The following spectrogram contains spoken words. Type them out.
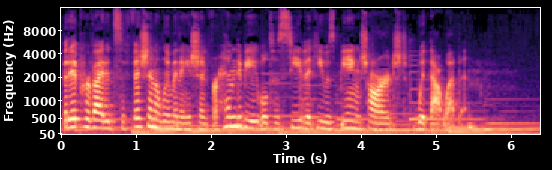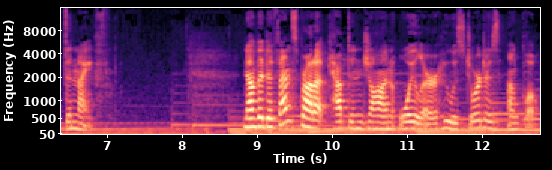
but it provided sufficient illumination for him to be able to see that he was being charged with that weapon the knife. Now, the defense brought up Captain John Oyler, who was George's uncle.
